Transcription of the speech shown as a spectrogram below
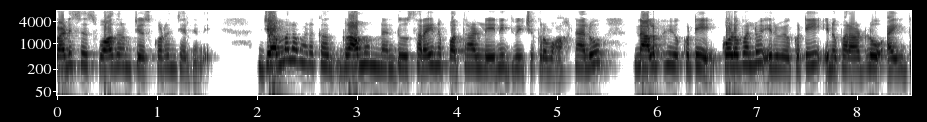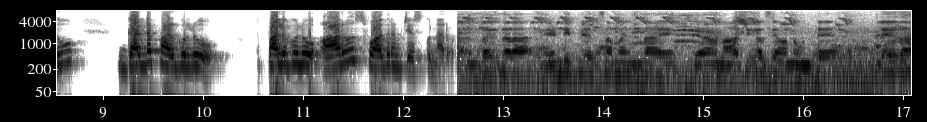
బడిసె స్వాధీనం చేసుకోవడం జరిగింది. జమ్మలమడక గ్రామం నందు సరైన పత్రాలు లేని ద్విచక్ర వాహనాలు నలభై ఒకటి కొడవళ్ళు ఇరవై ఒకటి ఇనుపరాడ్లు ఐదు గడ్డ పరుగులు పలుగులు ఆరు స్వాధీనం చేసుకున్నారు. తదితర ఎన్డీపీఎస్కి సంబంధించిన ఏమైనా ఆర్టికల్స్ ఏమైనా ఉంటే లేదా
